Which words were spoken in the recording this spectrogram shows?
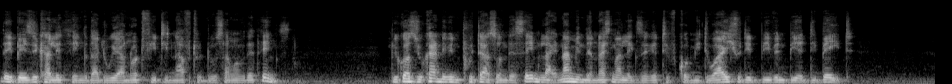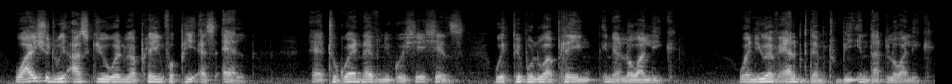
They basically think that we are not fit enough to do some of the things. Because you can't even put us on the same line. I'm in the National Executive Committee. Why should it even be a debate? Why should we ask you when we are playing for PSL uh, to go and have negotiations with people who are playing in a lower league when you have helped them to be in that lower league?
